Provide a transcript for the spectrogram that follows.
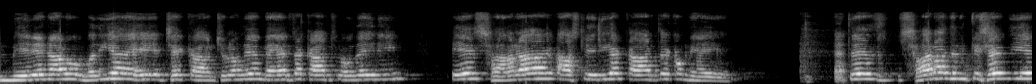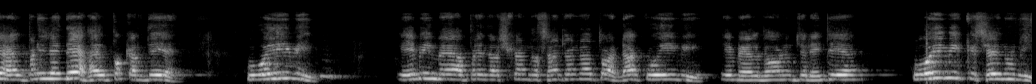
ਮੇਰੇ ਨਾਲੋਂ ਵਧੀਆ ਇਹ ਇੱਥੇ ਕਾਰ ਚਲਾਉਂਦੇ ਆ ਮੈਂ ਤਾਂ ਕਾਰ ਚਲਾਉਂਦਾ ਹੀ ਨਹੀਂ। ਇਹ ਸਾਰਾ ਆਸਟ੍ਰੇਲੀਆ ਕਾਰ ਤੇ ਘੁੰਮਿਆ ਇਹ। ਤੇ ਸਾਰਾ ਦਿਨ ਕਿਸੇ ਦੀ ਹੈਲਪ ਨਹੀਂ ਲੈਂਦੇ ਹੈਲਪ ਕਰਦੇ ਆ। ਕੋਈ ਵੀ, ਇਹ ਵੀ ਮੈਂ ਆਪਣੇ ਦਰਸ਼ਕਾਂ ਨੂੰ ਦੱਸਣਾ ਚਾਹੁੰਦਾ, ਤੁਹਾਡਾ ਕੋਈ ਵੀ ਇਹ ਮੈਲਬੌਰਨ ਚ ਰਹਿੰਦੇ ਆ, ਕੋਈ ਵੀ ਕਿਸੇ ਨੂੰ ਵੀ,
